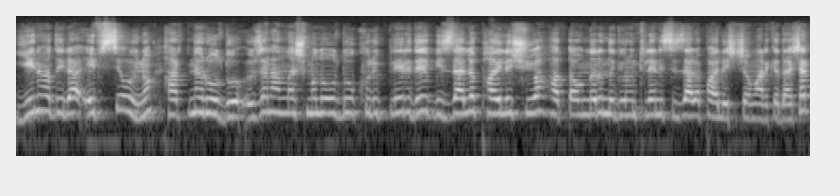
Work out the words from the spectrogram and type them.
yeni adıyla FC oyunu partner olduğu, özel anlaşmalı olduğu kulüpleri de bizlerle paylaşıyor. Hatta onların da görüntülerini sizlerle paylaşacağım arkadaşlar.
